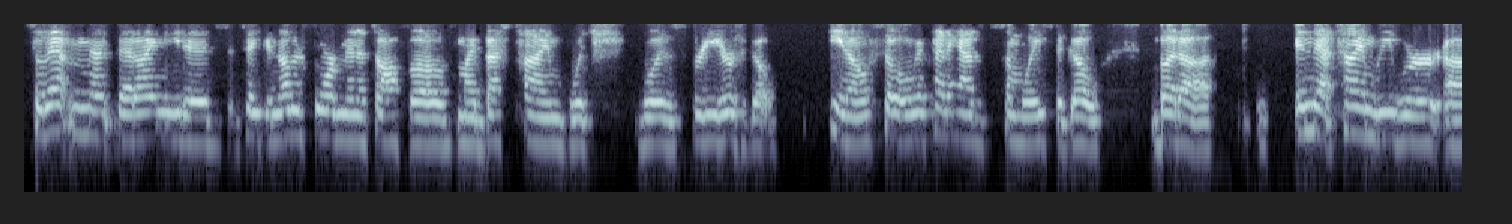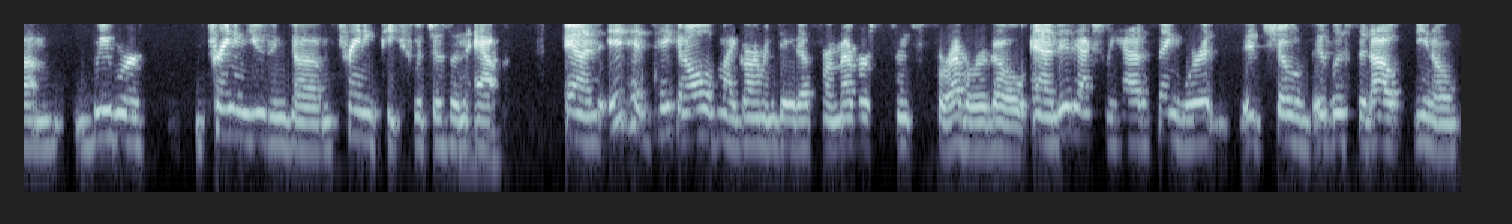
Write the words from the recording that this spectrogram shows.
so that meant that I needed to take another four minutes off of my best time, which was three years ago. You know, so I kind of had some ways to go. But uh, in that time, we were um, we were training using um, Training Peaks, which is an app, and it had taken all of my Garmin data from ever since forever ago, and it actually had a thing where it it showed it listed out, you know,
